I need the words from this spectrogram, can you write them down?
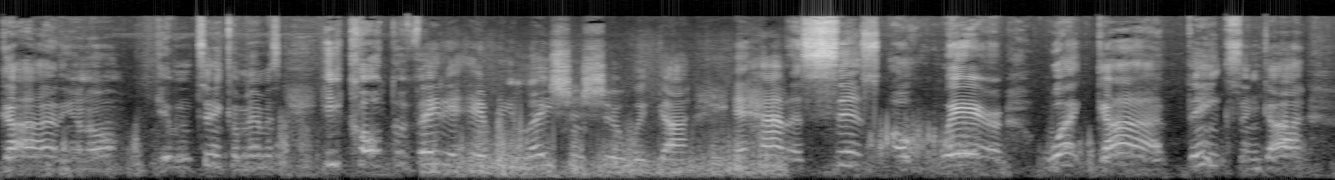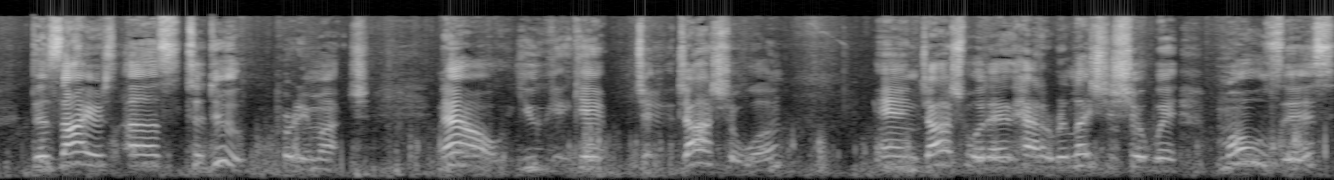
God, you know, giving Ten Commandments. He cultivated a relationship with God and had a sense of where what God thinks and God desires us to do, pretty much. Now you get Joshua, and Joshua that had a relationship with Moses,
